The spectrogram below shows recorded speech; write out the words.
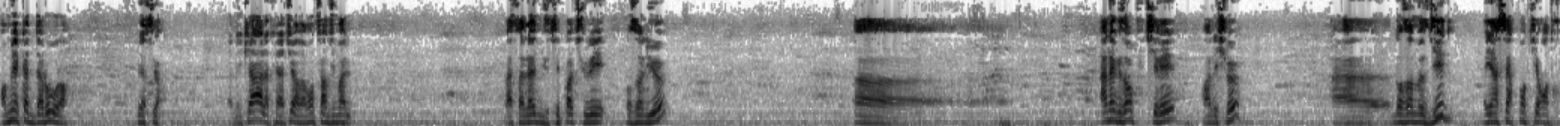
en met un cas de daroura bien sûr. Dans les cas la créature va vraiment te faire du mal. Bah ça l'aide, je sais pas, tu es dans un lieu euh, un exemple tiré par les cheveux euh, dans un masjid et il y a un serpent qui rentre.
